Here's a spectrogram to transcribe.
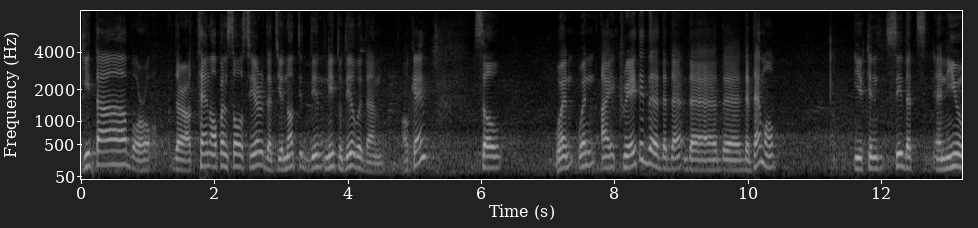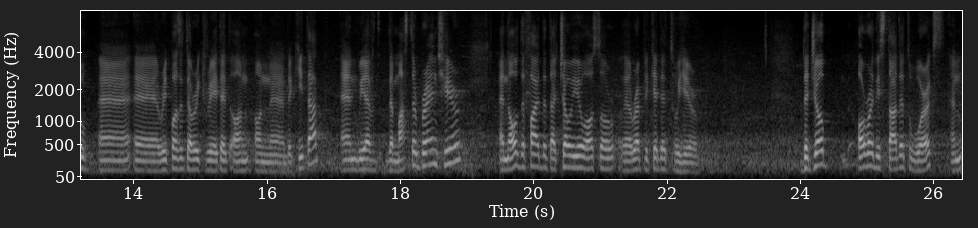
GitHub, or there are 10 open source here that you not need to deal with them, okay? So when, when I created the, the, the, the, the demo, you can see that a new uh, uh, repository created on, on uh, the GitHub, and we have the master branch here. And all the files that I show you also uh, replicated to here. The job already started to work, and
